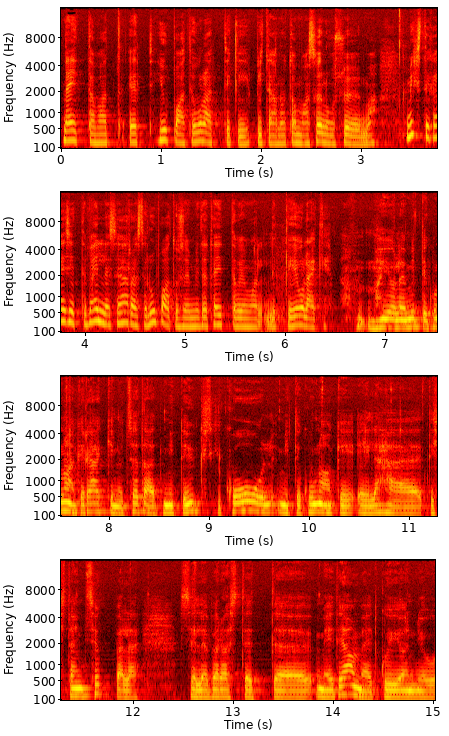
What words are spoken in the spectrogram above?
näitavad, et juba te oletegi pidanud oma sõnu sööma. miks te käisite välja säärase lubaduse, mida täita võimalik ei olegi? ma ei ole mitte kunagi rääkinud seda, et mitte ükski kool mitte kunagi ei lähe distantsõppele sellepärast et äh, me teame, et kui on ju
